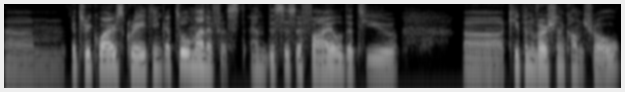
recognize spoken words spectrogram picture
um, it requires creating a tool manifest, and this is a file that you uh, keep in version control.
